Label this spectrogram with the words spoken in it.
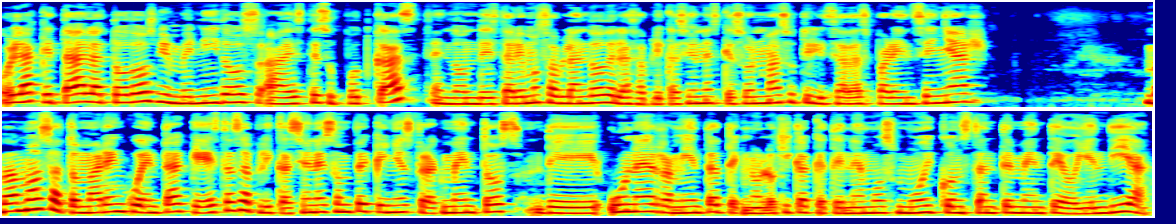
Hola, ¿qué tal a todos? Bienvenidos a este su podcast en donde estaremos hablando de las aplicaciones que son más utilizadas para enseñar. Vamos a tomar en cuenta que estas aplicaciones son pequeños fragmentos de una herramienta tecnológica que tenemos muy constantemente hoy en día,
